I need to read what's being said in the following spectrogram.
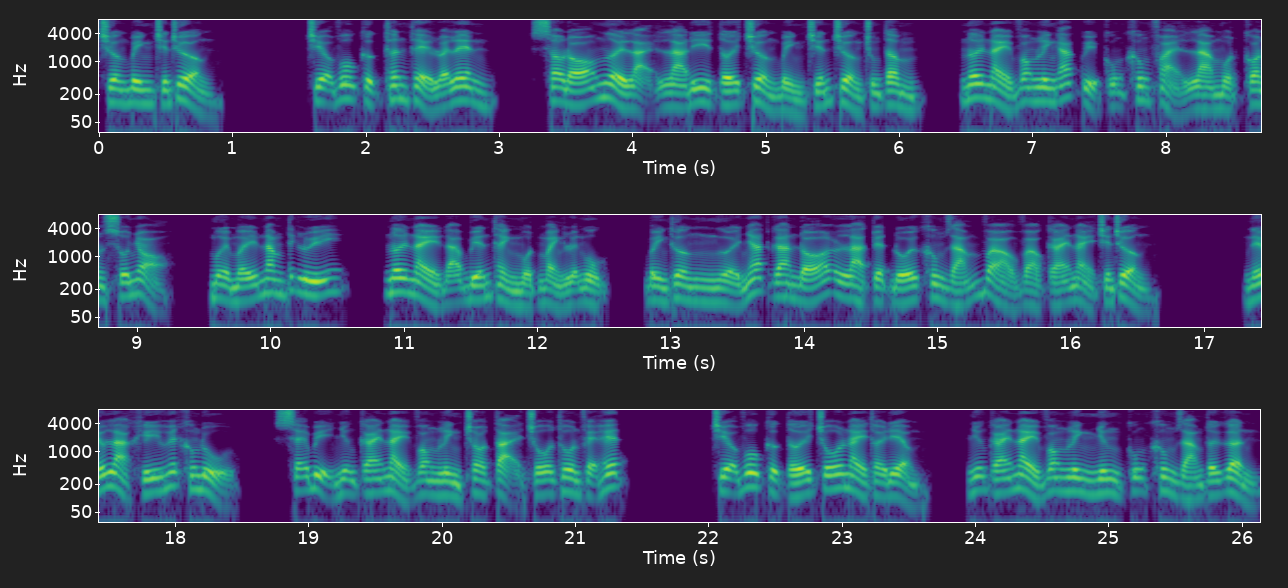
Trường binh chiến trường. Triệu vô cực thân thể lóe lên, sau đó người lại là đi tới trường bình chiến trường trung tâm, nơi này vong linh ác quỷ cũng không phải là một con số nhỏ, mười mấy năm tích lũy, nơi này đã biến thành một mảnh luyện ngục, bình thường người nhát gan đó là tuyệt đối không dám vào vào cái này chiến trường. Nếu là khí huyết không đủ, sẽ bị những cái này vong linh cho tại chỗ thôn phệ hết. Triệu vô cực tới chỗ này thời điểm, những cái này vong linh nhưng cũng không dám tới gần,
